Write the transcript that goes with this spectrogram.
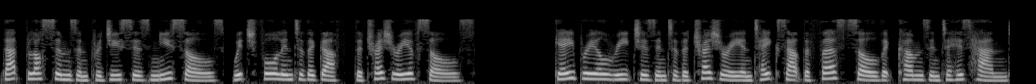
that blossoms and produces new souls, which fall into the guf, the treasury of souls. Gabriel reaches into the treasury and takes out the first soul that comes into his hand.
